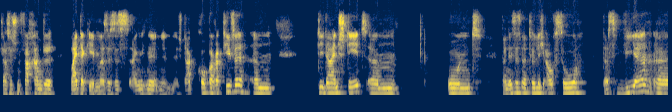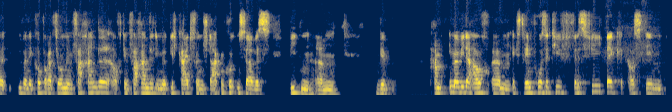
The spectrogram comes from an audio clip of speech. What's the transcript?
klassischen Fachhandel weitergeben. Also es ist eigentlich eine, eine stark kooperative, ähm, die da entsteht. Ähm, und dann ist es natürlich auch so, dass wir äh, über eine Kooperation mit dem Fachhandel auch dem Fachhandel die Möglichkeit für einen starken Kundenservice bieten. Ähm, wir haben immer wieder auch ähm, extrem positives Feedback aus den,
